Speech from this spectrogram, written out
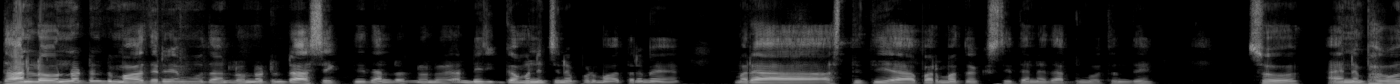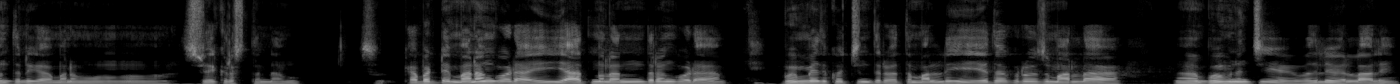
దానిలో ఉన్నటువంటి మాధుర్యము దానిలో ఉన్నటువంటి ఆ శక్తి అన్ని గమనించినప్పుడు మాత్రమే మరి ఆ స్థితి ఆ పరమాత్మ యొక్క స్థితి అనేది అర్థమవుతుంది. సో ఆయన భగవంతునిగా మనము స్వీకరిస్తున్నాము. సో, కాబట్టి మనం కూడా ఈ ఆత్మలందరం కూడా భూమి మీదకి వచ్చిన తర్వాత మళ్ళీ ఏదో ఒక రోజు మళ్ళా భూమి నుంచి వదిలి వెళ్ళాలి.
